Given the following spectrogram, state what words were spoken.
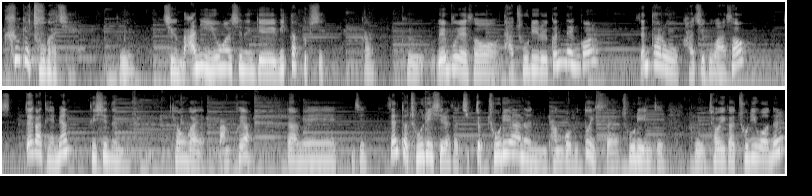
크게 두 가지예요. 지금 많이 이용하시는 게 위탁급식. 그러니까 그 외부에서 다 조리를 끝낸 걸 센터로 가지고 와서 때가 되면 드시는 경우가 많고요. 그다음에 이제 센터 조리실에서 직접 조리하는 방법이 또 있어요. 조리 이제 그 저희가 조리원을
